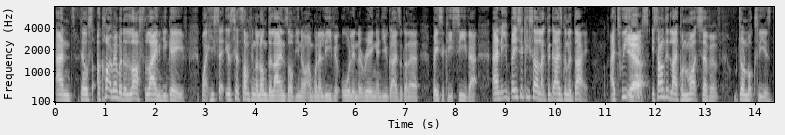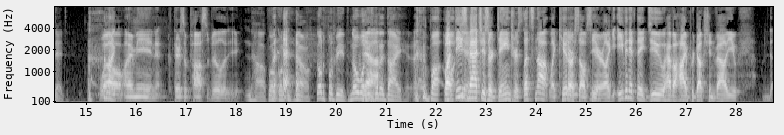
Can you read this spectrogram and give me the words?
and there was I can't remember the last line he gave, but he said he said something along the lines of, you know, I'm gonna leave it all in the ring, and you guys are gonna basically see that. And it basically sounded like the guy's gonna die. I tweeted Yeah. this. It sounded like on March 7th, Jon Moxley is dead. Well, Like- I mean, there's a possibility. No, well, God, no, God forbid, no one Yeah. is gonna die. but But these yeah. matches are dangerous. Let's not like kid ourselves here. Like even if they do have a high production value, the,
